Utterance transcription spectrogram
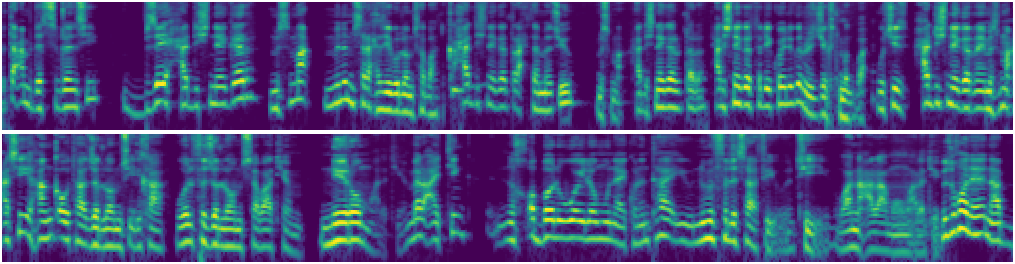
ብጣዕሚ ደስ ዝብለንሲ ብዘይ ሓድሽ ነገር ምስማዕ ምንም ስራሕ ዘይብሎም ሰባት በቃ ሓድሽ ነገር ጥራሕ ተመጽዩ ምስማዕ ሓድሽ ነገር ጥራሕ ሓድሽ ነገር ተደይ ኮይኑ ግን ሪጀክት ምግባር which is ሓድሽ ነገር ናይ ምስማዕሲ ሃንቀውታ ዘለዎም ስኢልካ ወልፊ ዘለዎም ሰባት እዮም ነይሮም ማለት እዩ እምበር ኣይ ቲንክ ንክቐበልዎ ኢሎም እውን ኣይኮነ እንታይ እዩ ንምፍልሳፍ እዩ እቲ ዋና ዓላምኡ ማለት እዩ ብዝኾነ ናብ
